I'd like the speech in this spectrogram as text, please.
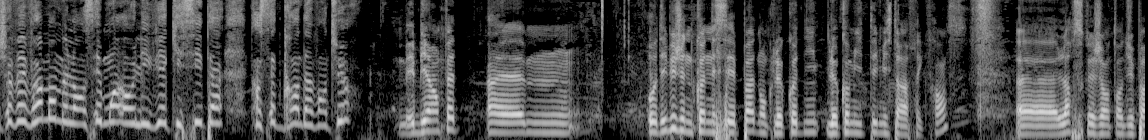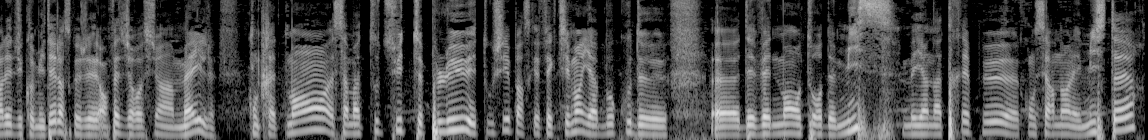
je vais vraiment me lancer, moi, Olivier Kissita, dans cette grande aventure? Eh bien en fait, euh, au début je ne connaissais pas donc le, comité Mister Afrique France. Euh, lorsque j'ai entendu parler du comité, lorsque j'ai en fait j'ai reçu un mail concrètement, ça m'a tout de suite plu et touché parce qu'effectivement il y a beaucoup euh, d'événements autour de Miss, mais il y en a très peu concernant les Misters.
